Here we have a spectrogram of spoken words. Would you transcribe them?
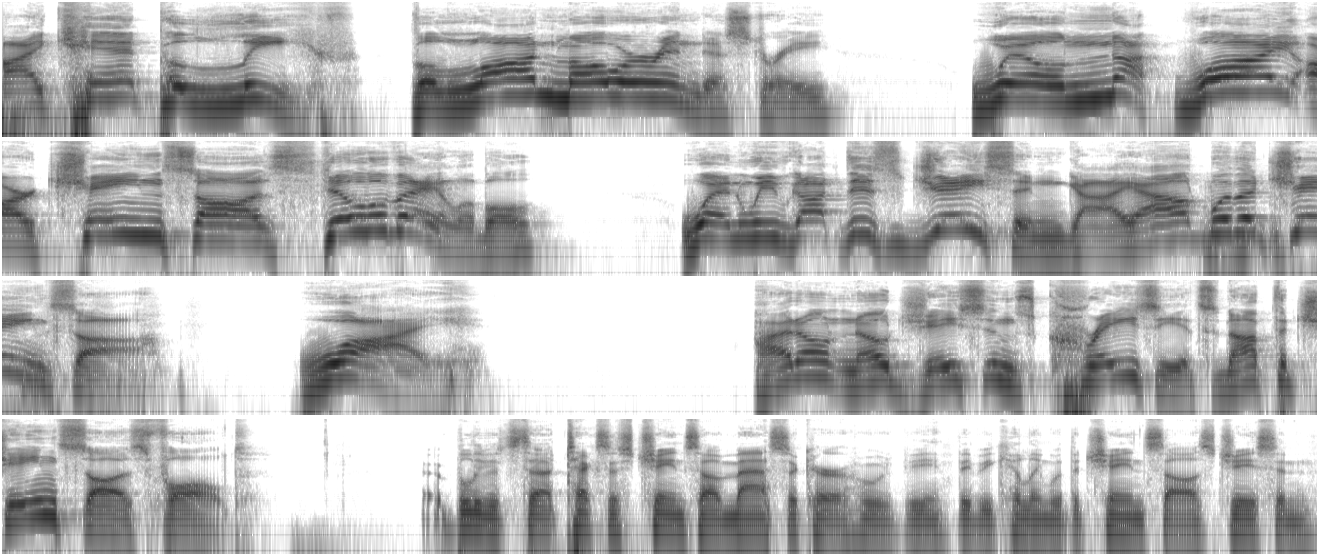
I can't believe the lawnmower industry will not. Why are chainsaws still available when we've got this Jason guy out with a chainsaw? Why? I don't know. Jason's crazy. It's not the chainsaw's fault. I believe it's uh, Texas Chainsaw Massacre who would be they'd be killing with the chainsaws. Jason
